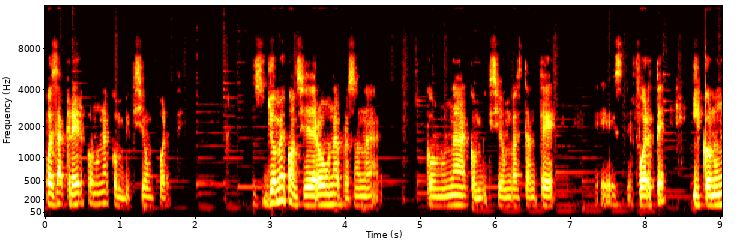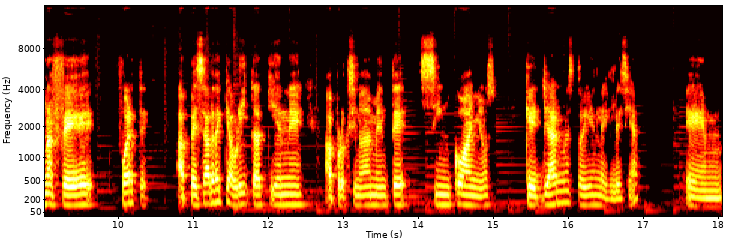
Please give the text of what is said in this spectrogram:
pues a creer con una convicción fuerte. Yo me considero una persona con una convicción bastante este, fuerte y con una fe fuerte, a pesar de que ahorita tiene aproximadamente cinco años que ya no estoy en la iglesia, em,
